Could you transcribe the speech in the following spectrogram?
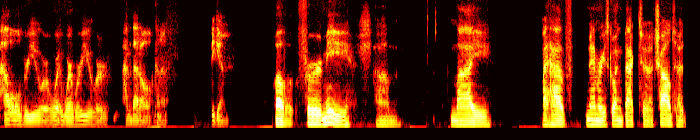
how old were you or where, where were you or how did that all kind of begin? Well, for me, um, my I have memories going back to childhood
